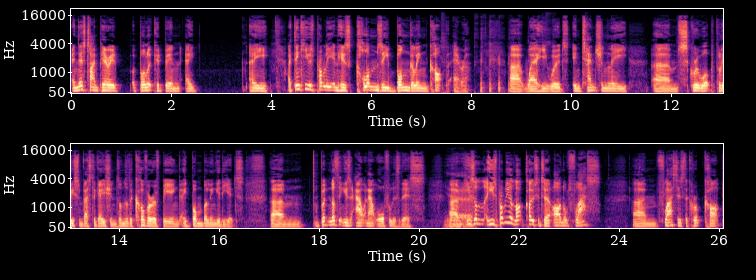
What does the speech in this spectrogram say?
in this time period, Bullock had been a a. I think he was probably in his clumsy, bungling cop era, uh, where he would intentionally um, screw up police investigations under the cover of being a bumbling idiot. Um, but nothing is out and out awful as this. Um, he's a, he's probably a lot closer to Arnold Flass. Um, Flass is the corrupt cop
